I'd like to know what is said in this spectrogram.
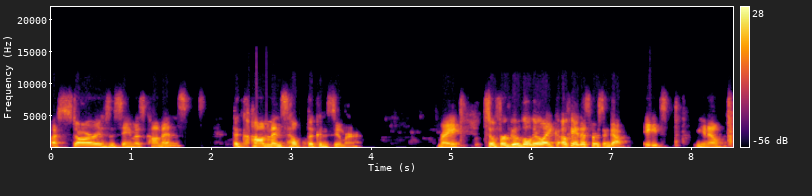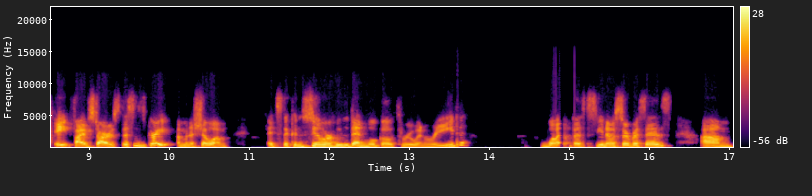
a star is the same as comments. The comments help the consumer right? So for Google, they're like, okay, this person got eight, you know, eight five stars. This is great. I'm going to show them. It's the consumer who then will go through and read what this, you know, service is. Um,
